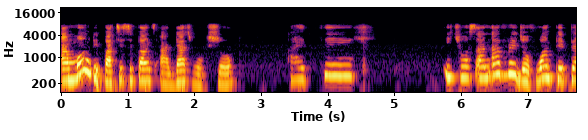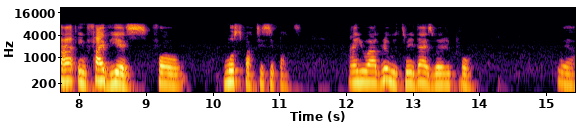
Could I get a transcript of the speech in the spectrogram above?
Among the participants at that workshop, I think it was an average of one paper in five years for most participants. And you agree with me, that is very poor. Yeah.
